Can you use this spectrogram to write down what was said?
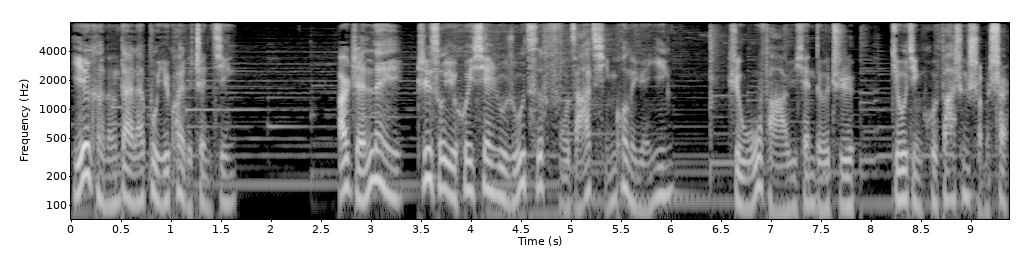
也可能带来不愉快的震惊。而人类之所以会陷入如此复杂情况的原因，是无法预先得知究竟会发生什么事儿，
